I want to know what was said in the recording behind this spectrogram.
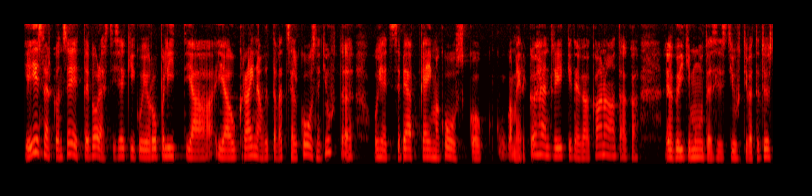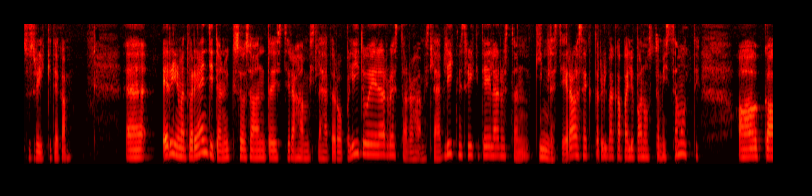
ja eesmärk on see, et tõepoolest isegi kui Euroopa Liit ja, ja Ukraina võtavad seal koos need juhtohjeid, see peab käima koos Ameerika Ühendriikidega, Kanadaga ja kõigi muude selliste juhtivate tööstusriikidega. Äh, erinevad variandid on, üks osa on tõesti raha, mis läheb Euroopa Liidu eelarvest, on raha, mis läheb liikmesriikide eelarvest, on kindlasti erasektoril väga palju panustamist samuti. aga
